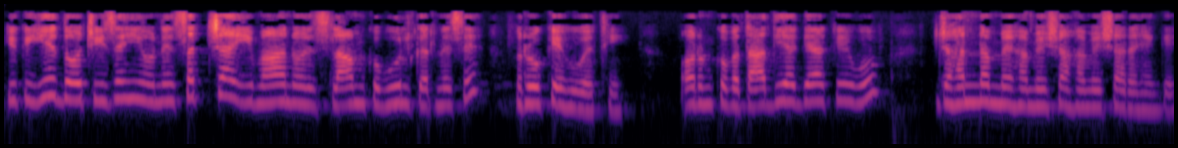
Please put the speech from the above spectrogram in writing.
کیونکہ یہ دو چیزیں ہی انہیں سچا ایمان اور اسلام قبول کرنے سے روکے ہوئے تھی اور ان کو بتا دیا گیا کہ وہ جہنم میں ہمیشہ ہمیشہ رہیں گے۔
